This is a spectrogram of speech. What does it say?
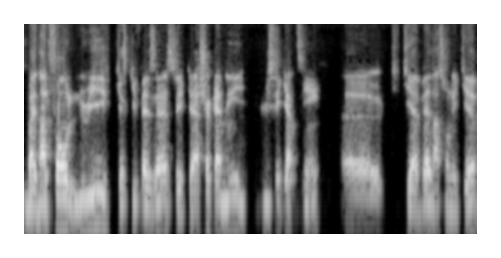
ben, dans le fond, lui, qu'est-ce qu'il faisait, c'est qu'à chaque année, lui, ses gardiens qu'il avait dans son équipe,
